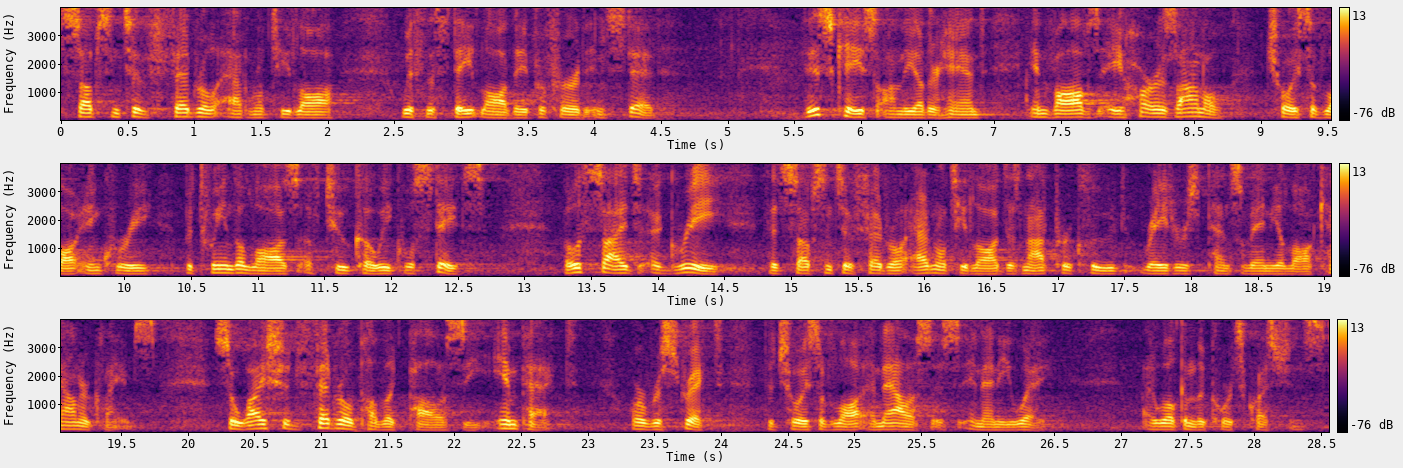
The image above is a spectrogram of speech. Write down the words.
substantive federal admiralty law with the state law they preferred instead. This case, on the other hand, involves a horizontal choice of law inquiry between the laws of two co equal states. Both sides agree that substantive federal admiralty law does not preclude Raiders Pennsylvania law counterclaims. So, why should federal public policy impact or restrict the choice of law analysis in any way? I welcome the court's questions.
